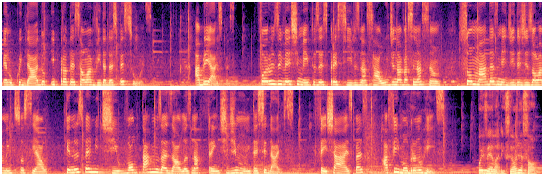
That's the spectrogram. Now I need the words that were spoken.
pelo cuidado e proteção à vida das pessoas. Abre aspas. Foram os investimentos expressivos na saúde e na vacinação, somadas às medidas de isolamento social que nos permitiu voltarmos às aulas na frente de muitas cidades. Fecha aspas, afirmou Bruno Reis. Pois é, Larissa, olha só,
